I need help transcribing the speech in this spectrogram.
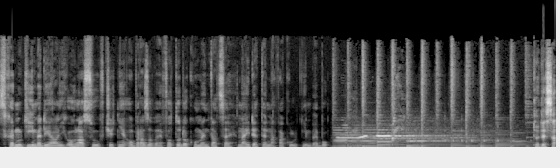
Schrnutí mediálních ohlasů, včetně obrazové fotodokumentace, najdete na fakultním webu. Do 10.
